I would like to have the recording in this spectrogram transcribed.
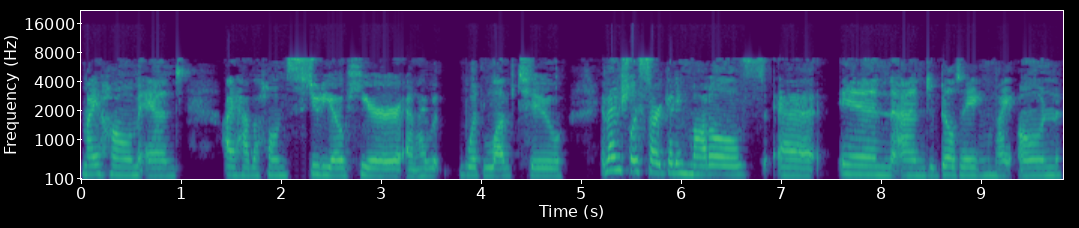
my home and I have a home studio here and I would, would love to eventually start getting models uh, in and building my own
